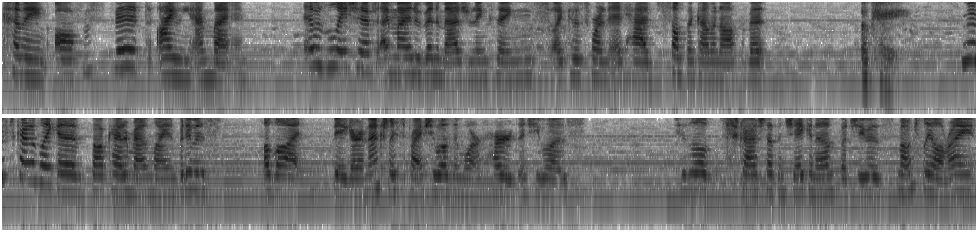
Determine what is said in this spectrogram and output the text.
coming off of it. I mean, I might. It was a late shift. I might have been imagining things. I could have sworn it had something coming off of it. Okay. moved kind of like a bobcat or mountain lion, but it was a lot bigger. I'm actually surprised she wasn't more hurt than she was. She was a little scratched up and shaken up, but she was mostly all right.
